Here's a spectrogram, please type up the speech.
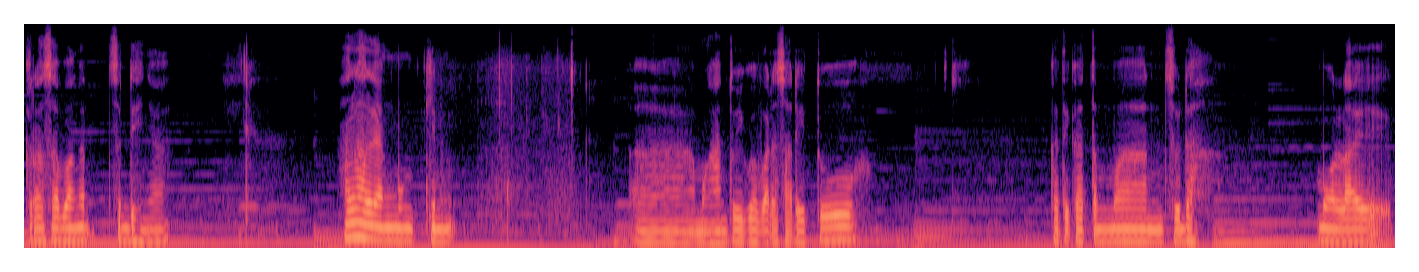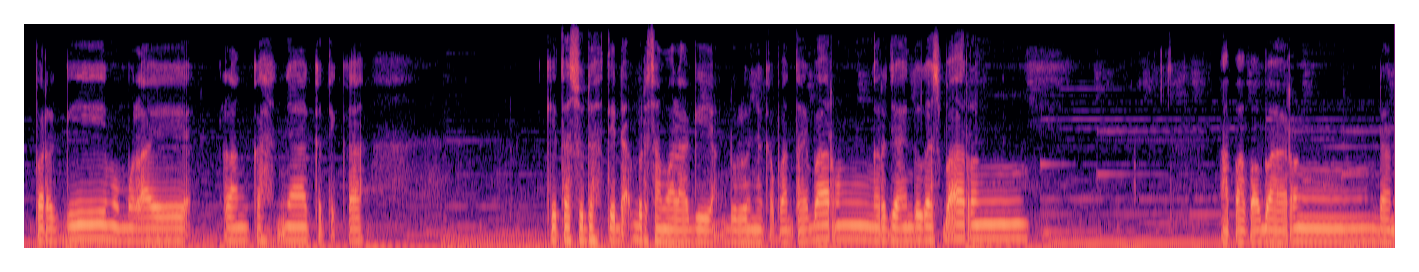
kerasa banget sedihnya. Hal-hal yang mungkin uh, menghantui gua pada saat itu ketika teman sudah mulai pergi memulai langkahnya ketika kita sudah tidak bersama lagi yang dulunya ke pantai bareng ngerjain tugas bareng apa-apa bareng dan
